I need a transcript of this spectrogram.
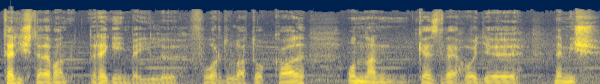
tel is tele van regénybe illő fordulatokkal, onnan kezdve, hogy nem is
